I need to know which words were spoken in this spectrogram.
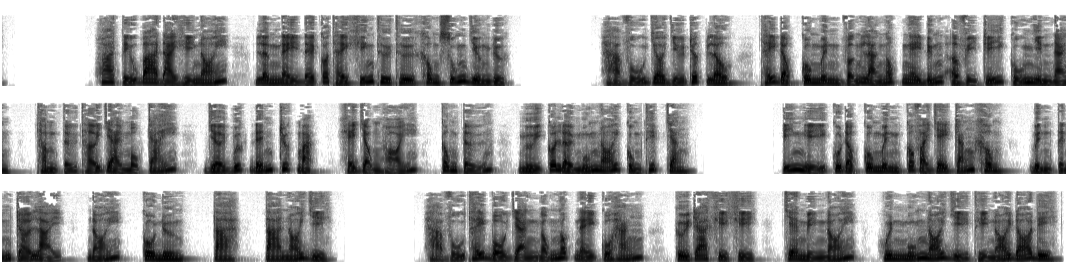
Hoa Tiểu Ba đại hỉ nói, lần này đệ có thể khiến thư thư không xuống giường được. Hạ Vũ do dự rất lâu, thấy độc cô Minh vẫn là ngốc ngay đứng ở vị trí cũ nhìn nàng, thầm tự thở dài một cái, dời bước đến trước mặt, khẽ giọng hỏi, công tử, người có lời muốn nói cùng thiếp chăng? Ý nghĩ của độc cô Minh có vài giây trắng không? Bình tĩnh trở lại, nói, cô nương, ta, ta nói gì? Hạ Vũ thấy bộ dạng ngỗng ngốc này của hắn, cười ra khì khì, che miệng nói, huynh muốn nói gì thì nói đó đi.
